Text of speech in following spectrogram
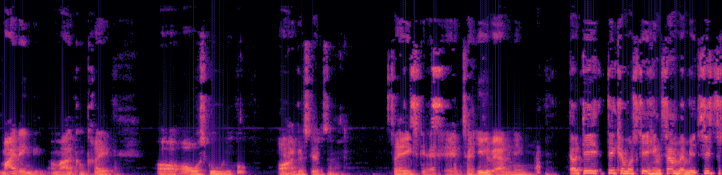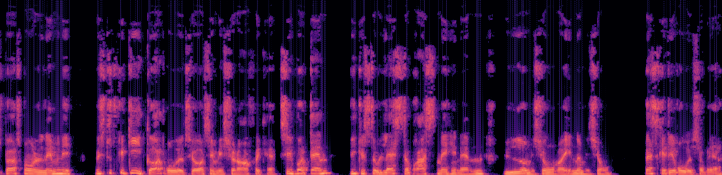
meget enkelt og meget konkret og overskueligt og engagere sig. Så jeg ikke skal øh, tage hele verden ind. Og det, det kan måske hænge sammen med mit sidste spørgsmål, nemlig, hvis du skal give et godt råd til os i Mission Afrika, til hvordan vi kan stå last og bræst med hinanden, ydre mission og indre mission, hvad skal det råd så være?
